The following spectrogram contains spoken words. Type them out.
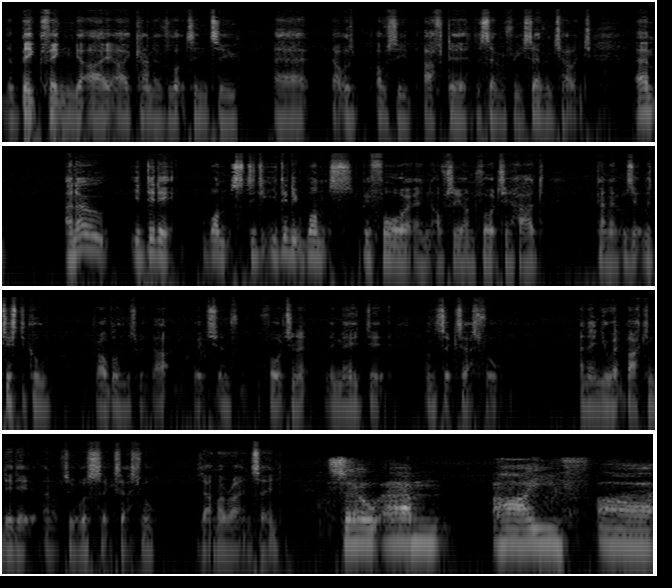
the big thing that I, I kind of looked into. Uh, that was obviously after the seven three seven challenge. Um, I know you did it once. Did you, you did it once before, and obviously, unfortunately, had kind of was it logistical problems with that, which unfortunately made it unsuccessful. And then you went back and did it, and obviously was successful. Is that am I right in saying? So um, I've uh,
